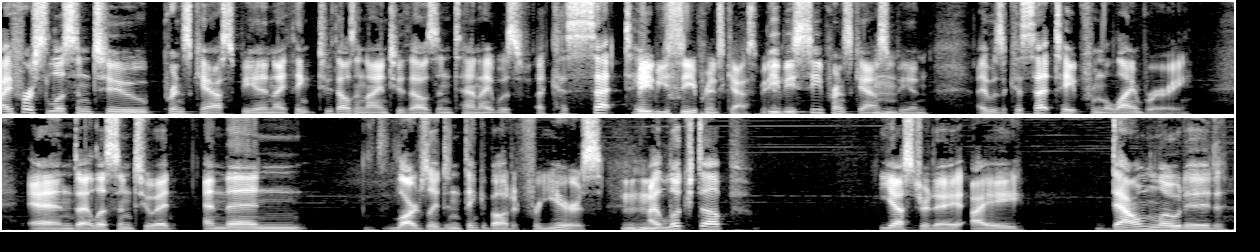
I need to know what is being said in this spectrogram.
I first listened to Prince Caspian, I think 2009, 2010. It was a cassette tape. BBC Prince Caspian. BBC Prince mm-hmm. Caspian. Mm-hmm. It was a cassette tape from the library. And I listened to it and then largely didn't think about it for years. Mm-hmm. I looked up yesterday, I downloaded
